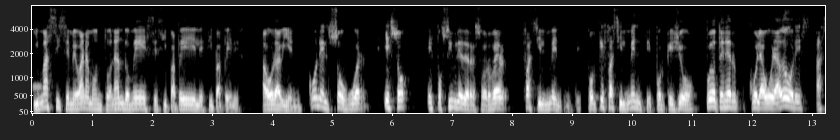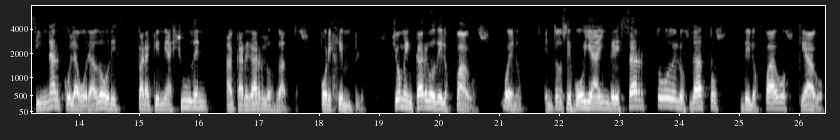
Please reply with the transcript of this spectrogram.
y más si se me van amontonando meses y papeles y papeles. Ahora bien, con el software eso es posible de resolver fácilmente. ¿Por qué fácilmente? Porque yo puedo tener colaboradores, asignar colaboradores para que me ayuden a cargar los datos. Por ejemplo, yo me encargo de los pagos. Bueno, entonces voy a ingresar todos los datos de los pagos que hago,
